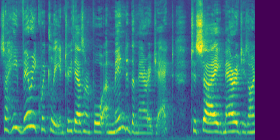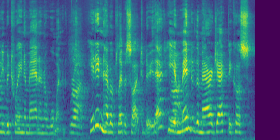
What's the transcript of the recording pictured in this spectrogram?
So he very quickly, in 2004, amended the Marriage Act to say marriage is only between a man and a woman. Right. He didn't have a plebiscite to do that. He right. amended the Marriage Act because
